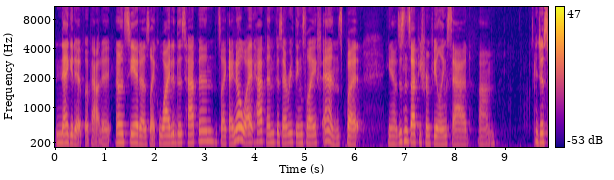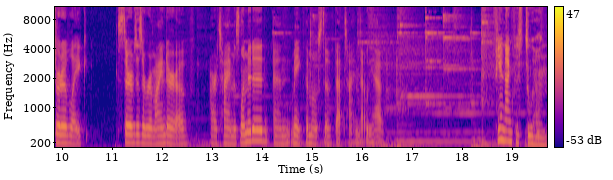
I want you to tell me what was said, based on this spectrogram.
negative about it. I don't see it as like, why did this happen? It's like, I know why it happened because everything's life ends, but you know, it doesn't stop you from feeling sad. Um, it just sort of like serves as a reminder of our time is limited and make the most of that time that we have. Vielen Dank fürs Zuhören.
